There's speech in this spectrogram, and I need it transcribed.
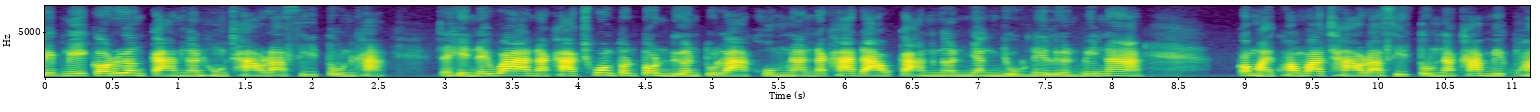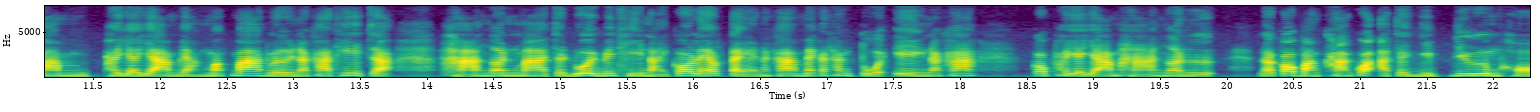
คลิปนี้ก็เรื่องการเงินของชาวราศีตุลค่ะ จะเห็นได้ว่านะคะช่วงต้นๆเดือนตุลาคมนั้นนะคะ ดาวการเงินยังอยู่ในเรือนวินาศก็หมายความว่าชาวราศีตุลนะคะ มีความพยายามอย่างมาก ๆเลยนะคะ ที่จะหาเงินมาจะด้วยวิธีไหนก็แล้วแต่นะคะ แม้กระทั่งตัวเองนะคะ ก็พยายามหาเงิน แล้วก็บางครั้งก็อาจจะหยิบยืม ขอ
